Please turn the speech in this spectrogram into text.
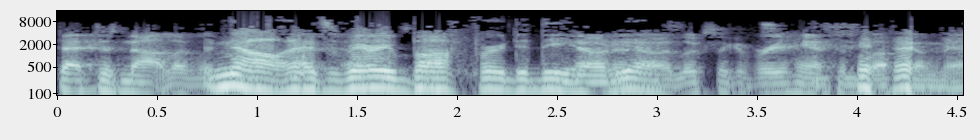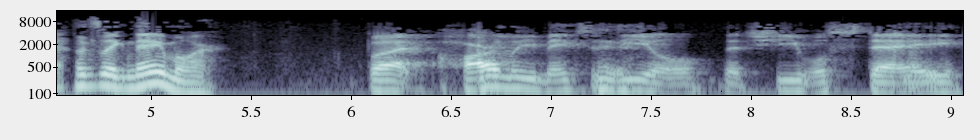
That does not look like No, that's very not. buff for DiDio. No, no, no. It looks like a very handsome, buff young man. looks like Namor. But Harley makes a deal that she will stay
